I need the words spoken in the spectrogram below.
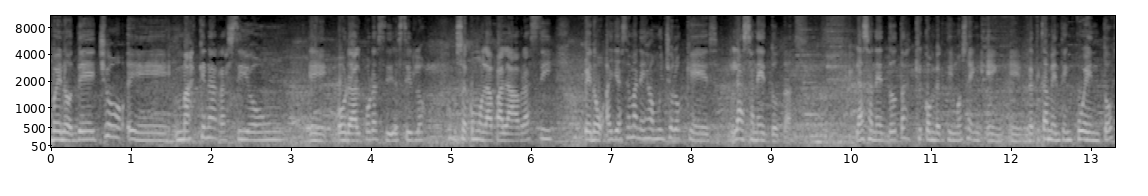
Bueno, de hecho, eh, más que narración eh, oral, por así decirlo, o sea, como la palabra sí, pero allá se maneja mucho lo que es las anécdotas, las anécdotas que convertimos en prácticamente en cuentos.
